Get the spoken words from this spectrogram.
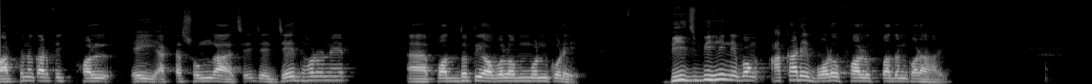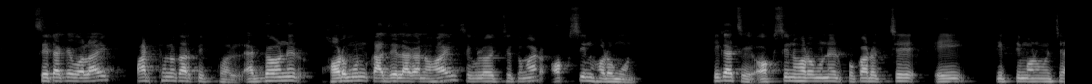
পার্থেনোকার্পিক ফল এই একটা সংজ্ঞা আছে যে যে ধরনের পদ্ধতি অবলম্বন করে বীজবিহীন এবং আকারে বড় ফল উৎপাদন করা হয়। সেটাকে বলা হয় পার্থেনোকার্পিক ফল। এক ধরনের হরমোন কাজে লাগানো হয়, সেগুলো হচ্ছে তোমার অক্সিন হরমোন। ঠিক আছে? অক্সিন হরমোনের প্রকার হচ্ছে এই কৃত্রিম হরমোন হচ্ছে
